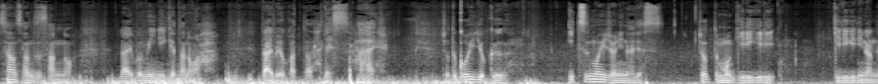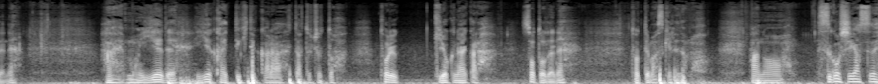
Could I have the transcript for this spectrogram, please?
サンサンズさんのライブ見に行けたのはだいぶ良かったです。はい。ちょっと語彙力いつも以上にないです。ちょっともうギリギリギリギリなんでね。はいもう家で家帰ってきてからだとちょっと撮る気力ないから外でね撮ってますけれども。あの過ごしやすい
